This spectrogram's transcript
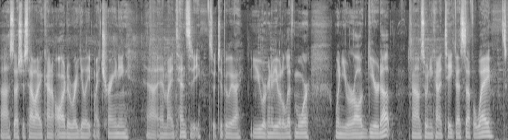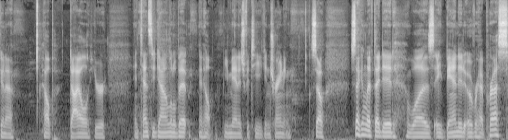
Uh, so that's just how I kind of auto-regulate my training uh, and my intensity. So typically I, you are going to be able to lift more when you are all geared up. Um, so when you kind of take that stuff away, it's going to help dial your intensity down a little bit and help you manage fatigue in training. So second lift I did was a banded overhead press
